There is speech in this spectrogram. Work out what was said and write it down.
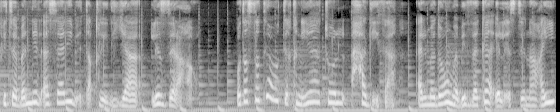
في تبني الأساليب التقليدية للزراعة. وتستطيع التقنيات الحديثة المدعومة بالذكاء الاصطناعي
